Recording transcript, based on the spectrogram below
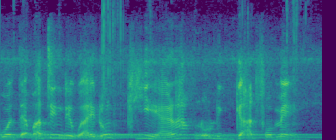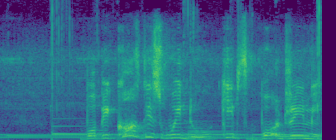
whatever thing they were, I don't care, I have no regard for men. But because this widow keeps bothering me,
